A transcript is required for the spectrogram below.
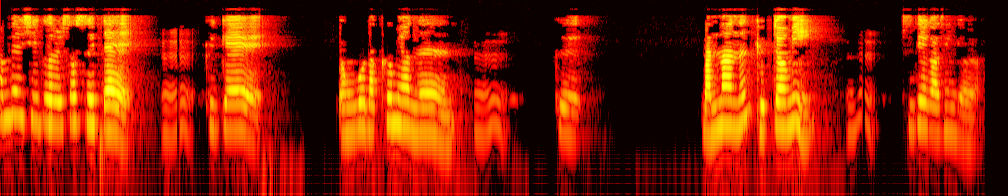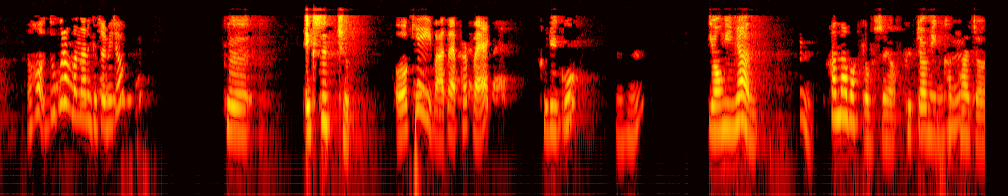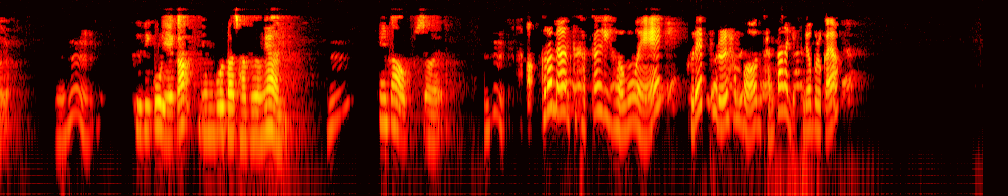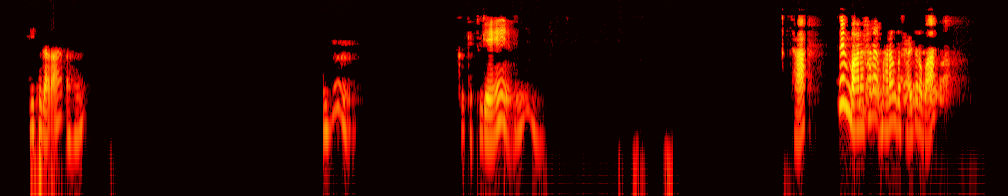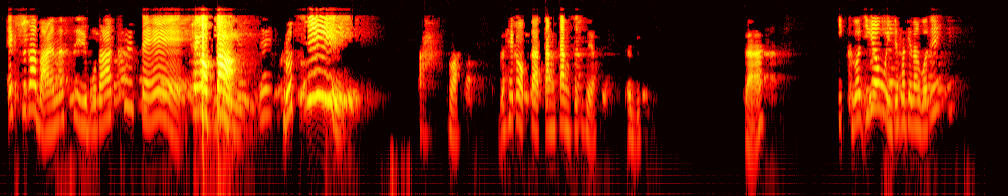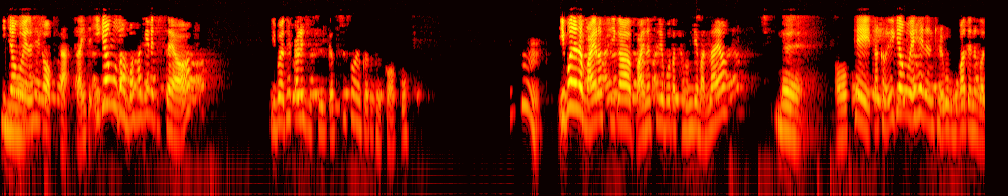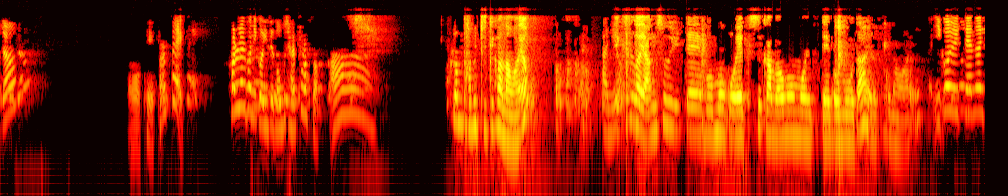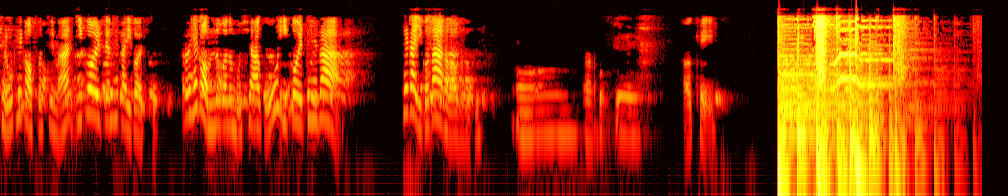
판별식을 썼을 때 음, 그게 0보다 크면은 음, 그 만나는 교점이 음. 두 개가 생겨요. 어허, 누구랑 만나는 교점이죠? 그 X축 오케이, 맞아요. perfect. 그리고 음, 0이면 음. 하나밖에 없어요. 교점이 같아져요. 음, 그리고 얘가 0보다 작으면 음, 해가 없어요. 음. 어, 그러면 그 각각의 경우에 그래프를 한번 간단하게 그려볼까요? 밑에다가. 그렇게 두 개. 음. 자, 쌤 말, 하나, 말한 거 잘 들어봐. X가 마이너스 1보다 클 때. 해가 없다! 네, 그렇지! 아, 좋아. 너 해가 없다. 땅땅 써주세요. 여기. 자. 이, 그건 이 경우 이제 확인한 거지? 이 네. 경우에는 해가 없다. 자, 이제 이 경우도 한번 확인해 주세요. 이번에 헷갈릴 수 있으니까 수선을 그려도 될 것 같고. 음, 이번에는 마이너스 2가 마이너스 1보다 작은 게 맞나요? 네. 오케이. 자, 그럼 이 경우에 해는 결국 뭐가 되는 거죠? 오케이, 퍼펙트. 컬러 1번 이거 이제 너무 잘 풀었어. 아, 그럼 답이 두 개가 나와요? 아니요. X가 양수일 때 뭐뭐고 X가 뭐뭐뭐일 때 뭐뭐다 이렇게 나와요? 이거일 때는 결국 해가 없었지만 이거일 때는 해가 이거였지. 그럼 해가 없는 거는 무시하고 이거일 때 해가 해가 이거다가 나오는 거지. 어, 어. 오케이. 오케이.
